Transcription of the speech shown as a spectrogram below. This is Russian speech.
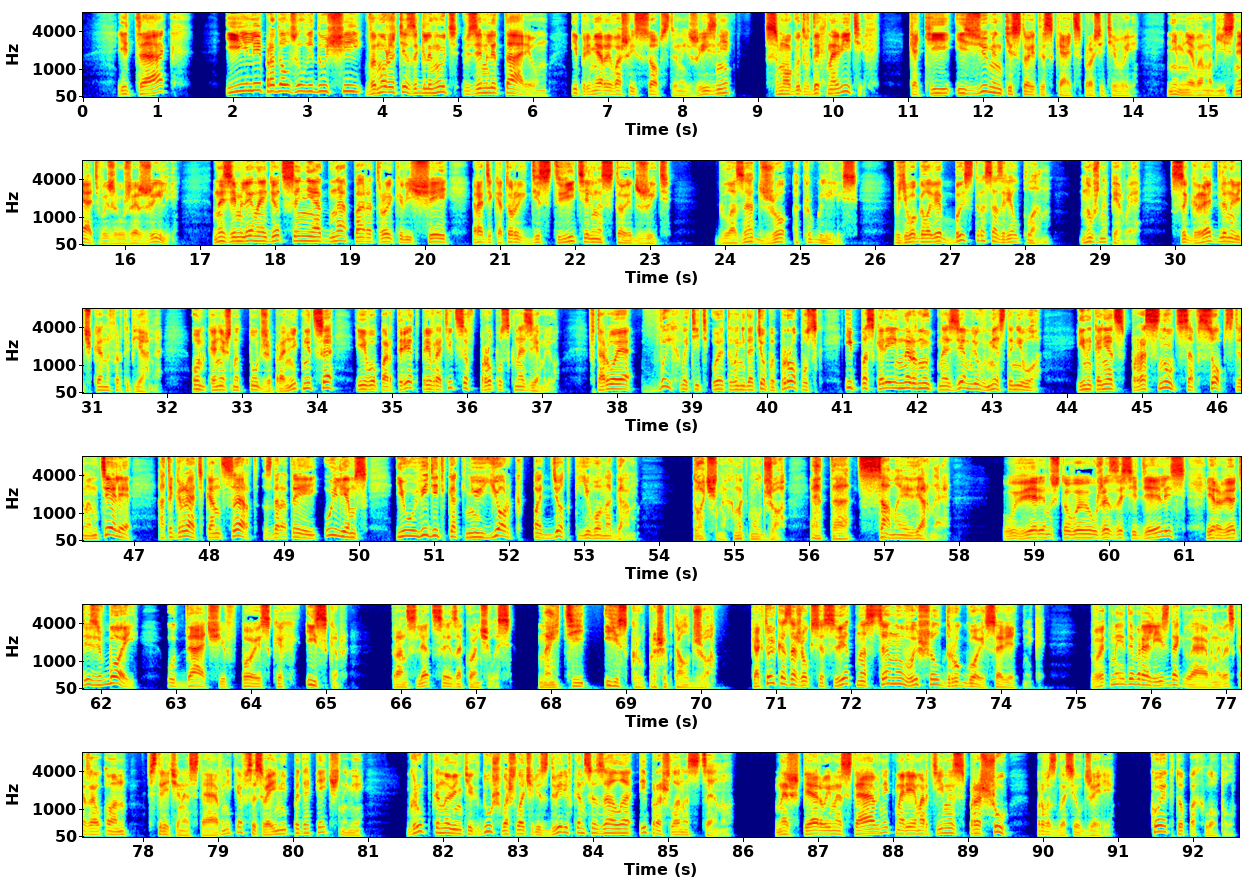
Итак, или, продолжил ведущий, вы можете заглянуть в землетариум, и примеры вашей собственной жизни смогут вдохновить их. Какие изюминки стоит искать, спросите вы? Не мне вам объяснять, вы же уже жили. На земле найдется не одна пара-тройка вещей, ради которых действительно стоит жить. Глаза Джо округлились. В его голове быстро созрел план. Нужно первое — сыграть для новичка на фортепиано. Он, конечно, тут же проникнется, и его портрет превратится в пропуск на землю. Второе — выхватить у этого недотепы пропуск и поскорее нырнуть на землю вместо него. И, наконец, проснуться в собственном теле, отыграть концерт с Доротеей Уильямс и увидеть, как Нью-Йорк падет к его ногам. «Точно», — хмыкнул Джо, — «это самое верное». Уверен, что вы уже засиделись и рветесь в бой. Удачи в поисках искр. Трансляция закончилась. «Найти искру», — прошептал Джо. Как только зажегся свет, на сцену вышел другой советник. «Вот мы и добрались до главного», — сказал он. «Встреча наставников со своими подопечными». Группка новеньких душ вошла через двери в конце зала и прошла на сцену. «Наш первый наставник, Мария Мартинес, прошу!» — провозгласил Джерри. Кое-кто похлопал.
